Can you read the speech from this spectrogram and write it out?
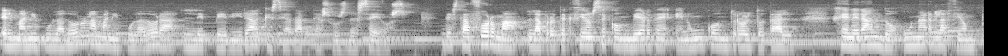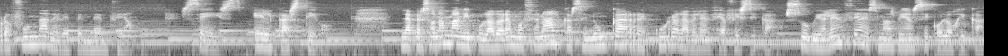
el manipulador o la manipuladora le pedirá que se adapte a sus deseos. De esta forma, la protección se convierte en un control total, generando una relación profunda de dependencia. 6. El castigo. La persona manipuladora emocional casi nunca recurre a la violencia física. Su violencia es más bien psicológica.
